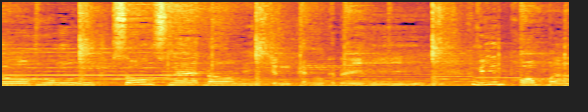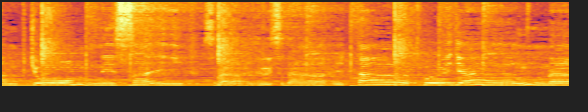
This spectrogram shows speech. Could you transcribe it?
ដូងសងស្នេហ៍ដោយចិនភក្តីគ្មានភ័ព្វបានជុំនិស័យស្ដាយឬស្ដាយតើធ្វើយ៉ាងណា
